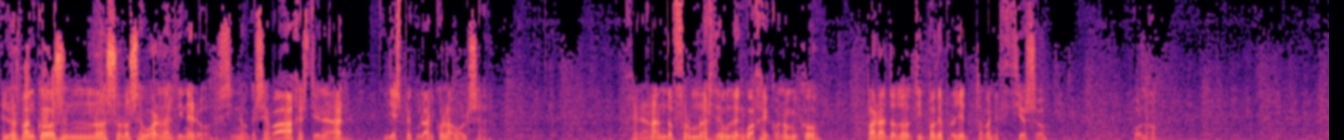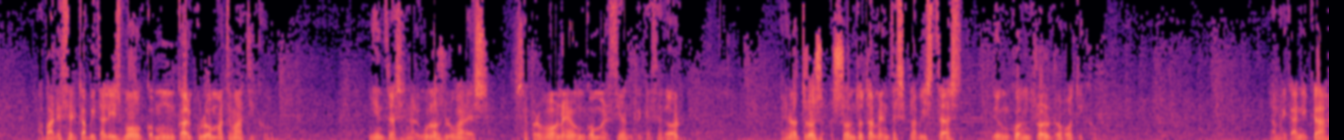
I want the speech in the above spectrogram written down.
En los bancos no solo se guarda el dinero, sino que se va a gestionar y especular con la bolsa, generando fórmulas de un lenguaje económico para todo tipo de proyecto beneficioso o no. Aparece el capitalismo como un cálculo matemático, mientras en algunos lugares se propone un comercio enriquecedor, en otros son totalmente esclavistas de un control robótico. La mecánica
